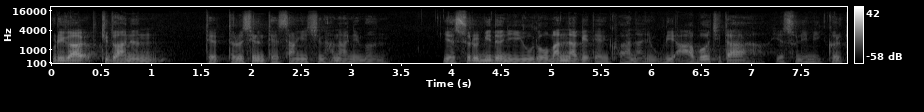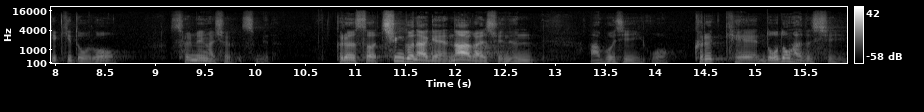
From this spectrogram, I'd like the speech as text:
우리가 기도하는 대, 들으시는 대상이신 하나님은 예수를 믿은 이후로 만나게 된 그 하나님, 우리 아버지다. 예수님이 그렇게 기도로 설명하셨습니다. 그래서 친근하게 나아갈 수 있는 아버지이고 그렇게 노동하듯이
